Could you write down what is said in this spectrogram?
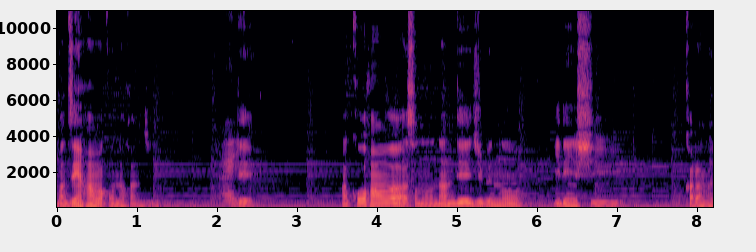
まあ前半はこんな感じ。はい、で、まあ、後半はそのなんで自分の遺伝子からの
